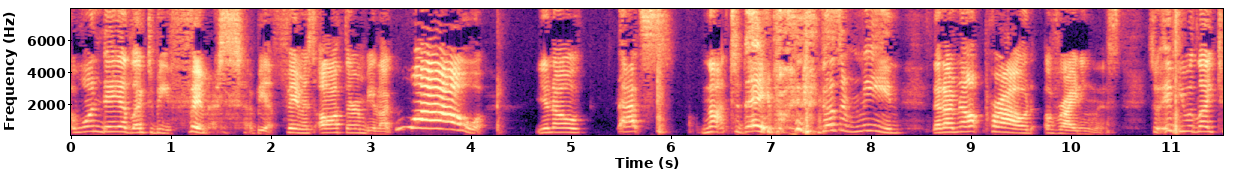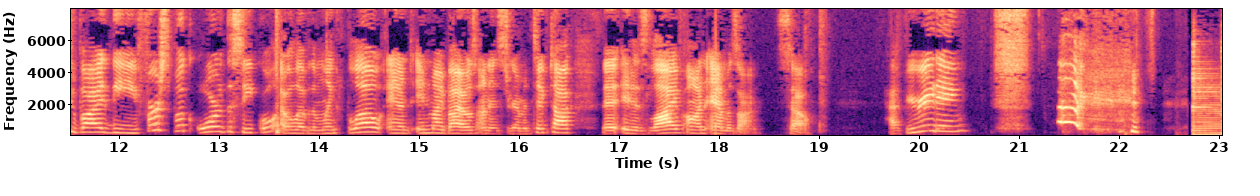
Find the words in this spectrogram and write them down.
one day I'd like to be famous. I'd be a famous author and be like, wow, you know, that's not today, but it doesn't mean that I'm not proud of writing this. So if you would like to buy the first book or the sequel, I will have them linked below and in my bios on Instagram and TikTok that it is live on Amazon. So, happy reading! Ah!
